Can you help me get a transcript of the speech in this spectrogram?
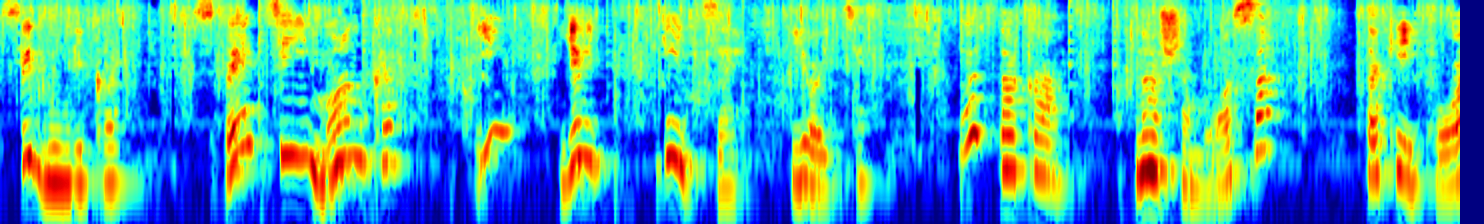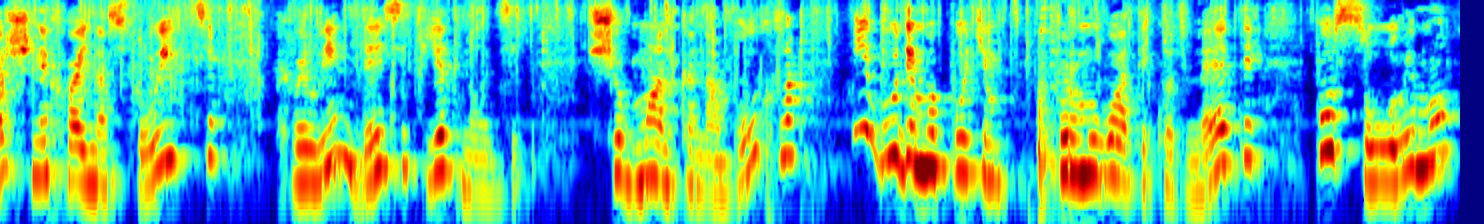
цибулька, спеції, манка і яйце. яйце. От така наша моса, такий фарш, нехай настоїться хвилин 10-15, щоб манка набухла. І будемо потім формувати котлети, посолимо.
